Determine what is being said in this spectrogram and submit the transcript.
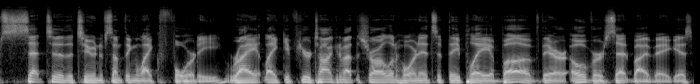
set to the tune of something like 40, right? Like if you're talking about the Charlotte Hornets, if they play above their over set by Vegas,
